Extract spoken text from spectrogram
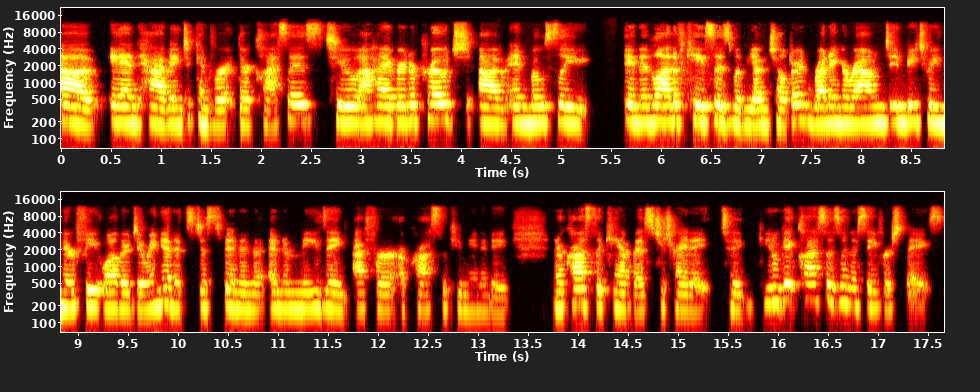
Uh, and having to convert their classes to a hybrid approach um, and mostly in a lot of cases with young children running around in between their feet while they're doing it. It's just been an, an amazing effort across the community and across the campus to try to to you know get classes in a safer space.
